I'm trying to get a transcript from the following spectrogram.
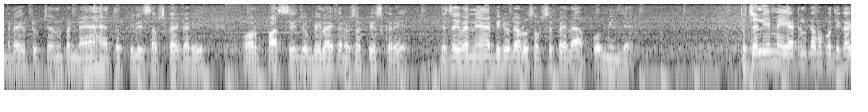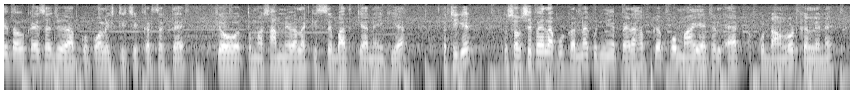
मेरा यूट्यूब चैनल पर नया है तो प्लीज़ सब्सक्राइब करिए और पास से जो बेल आइकन है, उसे प्रेस करें जैसे कि मैं नया वीडियो डालूँ, सबसे पहले आपको मिल जाए। तो चलिए, मैं एयरटेल का आपको दिखा देता हूँ कैसा जो है आपको कॉल हिस्ट्री चेक कर सकता है, कि वो तुम्हारा सामने वाला किससे बात किया, नहीं किया। तो ठीक है? तो सबसे पहले आपको करना कुछ नहीं है, पहला सबको आपको माई एयरटेल ऐप आपको डाउनलोड कर लेना है।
